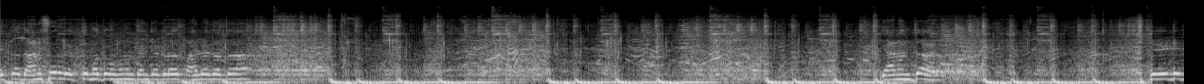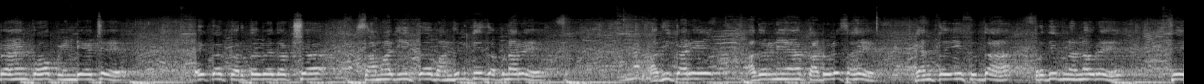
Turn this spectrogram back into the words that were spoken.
एक दानशूर व्यक्तिमत्व म्हणून त्यांच्याकडे पाहिलं जातं. यानंतर स्टेट बँक ऑफ इंडियाचे एक कर्तव्यदक्ष सामाजिक बांधिलकी जपणारे अधिकारी आदरणीय काटोले साहेब यांचंही सुद्धा प्रदीप नन्नवरे हे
